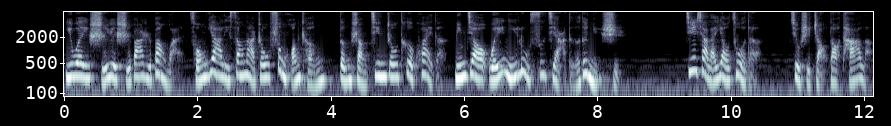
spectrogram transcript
一位十月十八日傍晚从亚利桑那州凤凰城登上金州特快的名叫维尼露斯·贾德的女士。接下来要做的就是找到她了。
